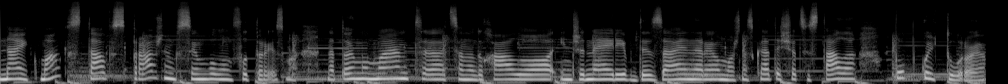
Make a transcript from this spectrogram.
Nike Max став справжнім символом футуризму. На той момент е, це надихало інженерів, дизайнерів. Можна сказати, що це стало поп-культурою.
